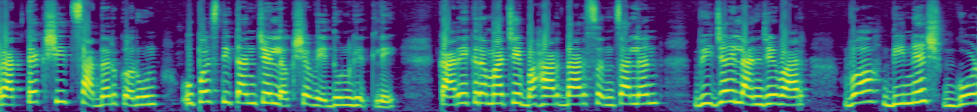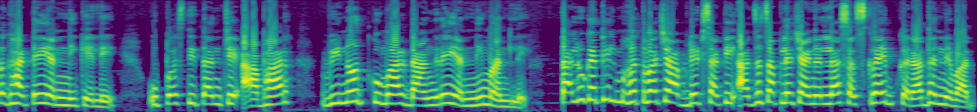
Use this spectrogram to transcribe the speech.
प्रात्यक्षित सादर करून उपस्थितांचे लक्ष वेधून घेतले. कार्यक्रमाचे बहारदार संचालन विजय लांजेवार व दिनेश गोडघाटे यांनी केले. उपस्थितांचे आभार विनोद कुमार डांगरे यांनी मानले. तालुक्यातील महत्त्वाच्या अपडेटसाठी आजच आपल्या चॅनलला सबस्क्राईब करा. धन्यवाद.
